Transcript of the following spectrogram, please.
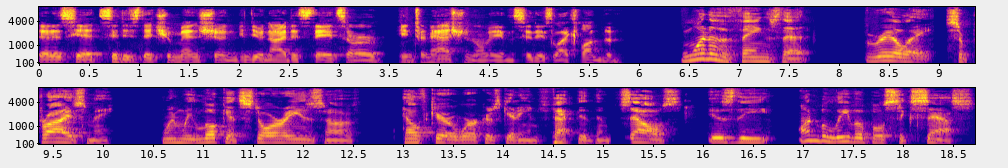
that has hit cities that you mentioned in the United States or internationally in cities like London. One of the things that really surprised me when we look at stories of healthcare workers getting infected themselves is the unbelievable success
